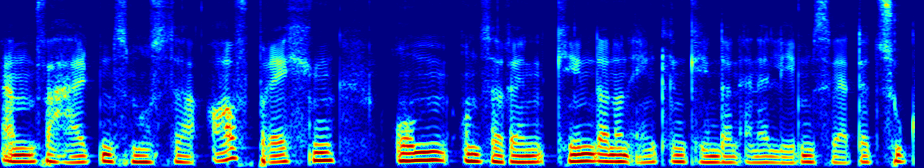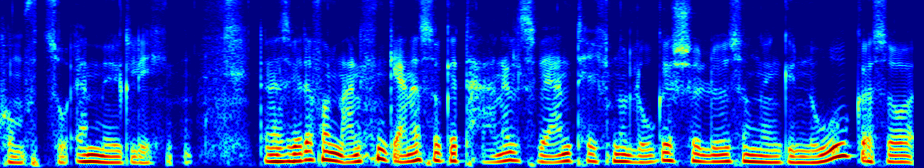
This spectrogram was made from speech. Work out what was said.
ähm, Verhaltensmuster aufbrechen um unseren Kindern und Enkelkindern eine lebenswerte Zukunft zu ermöglichen. Denn es wird ja von manchen gerne so getan, als wären technologische Lösungen genug, also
